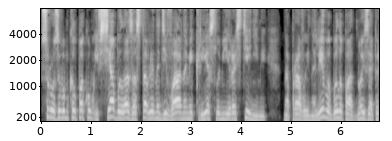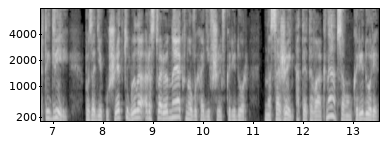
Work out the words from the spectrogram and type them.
с розовым колпаком, и вся была заставлена диванами, креслами и растениями. Направо и налево было по одной запертой двери. Позади кушетки было растворенное окно, выходившее в коридор. На сажень от этого окна в самом коридоре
